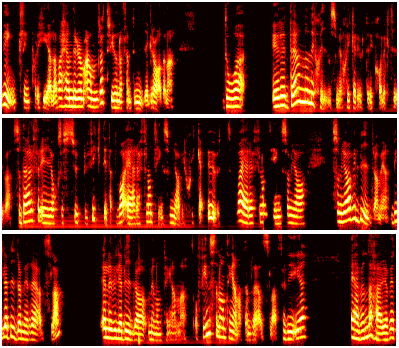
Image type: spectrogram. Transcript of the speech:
vinkling på det hela. Vad händer i de andra 359 graderna? Då är det den energin som jag skickar ut i det kollektiva. Så därför är det också superviktigt att vad är det för någonting som jag vill skicka ut? Vad är det för någonting som jag, som jag vill bidra med? Vill jag bidra med rädsla? Eller vill jag bidra med någonting annat? Och finns det någonting annat än rädsla? För vi är även det här, jag vet,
